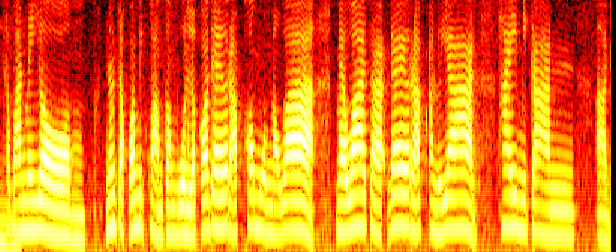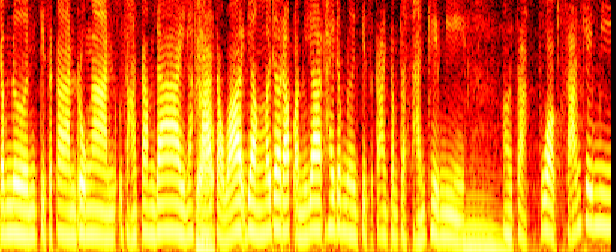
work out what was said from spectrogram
ม ชาวบ้านไม่ยอม เนื่องจากว่ามีความกังวลแล้วก็ได้รับข้อมูลมาว่า แม้ว่าจะได้รับอนุญาตให้มีการ อ่าดำเนินกิจการโรงงานอุตสาหกรรมได้นะครัคะบแต่ว่ายังไม่ได้รับอนุญาตให้ดำเนินกิจการกำจัดสารเคมีอืมเอ่อจากพวกสารเคมี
